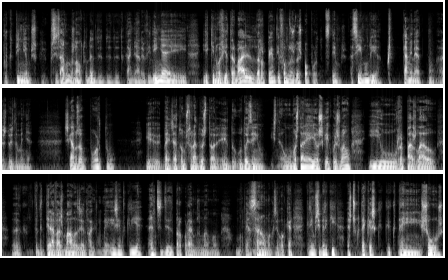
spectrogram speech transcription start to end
porque tínhamos que precisávamos na altura de, de- de ganhar a vidinha e, aqui não havia trabalho, de repente, e fomos os dois para o Porto. Decidimos, assim, num dia, caminhonete, às duas da manhã. Chegámos ao Porto. Bem, já estou a misturar duas histórias, é o dois em um. Uma história é eu cheguei com o João e o rapaz lá eh, tirava as malas. A gente, olha, é a gente queria, antes de procurarmos uma, uma, uma pensão, uma coisa qualquer, queríamos saber aqui as discotecas que, que- que têm shows,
